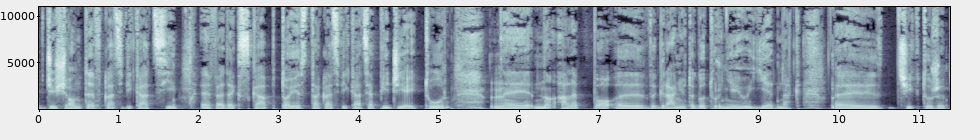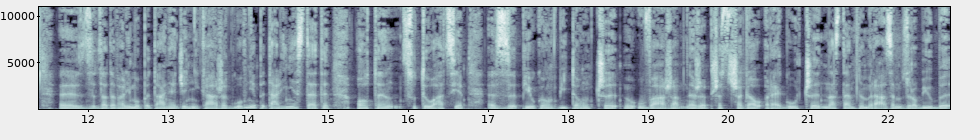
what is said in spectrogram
dziesiąte w klasyfikacji FedEx Cup, to jest ta klasyfikacja PGA Tour, e, no ale po e, wygraniu tego turnieju jednak e, ci, którzy zadawali mu pytania, dziennikarze, głównie pytali niestety o tę sytuację z piłką wbitą, czy uważa, że przestrzegał reguł, czy następnym razem zrobiłby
